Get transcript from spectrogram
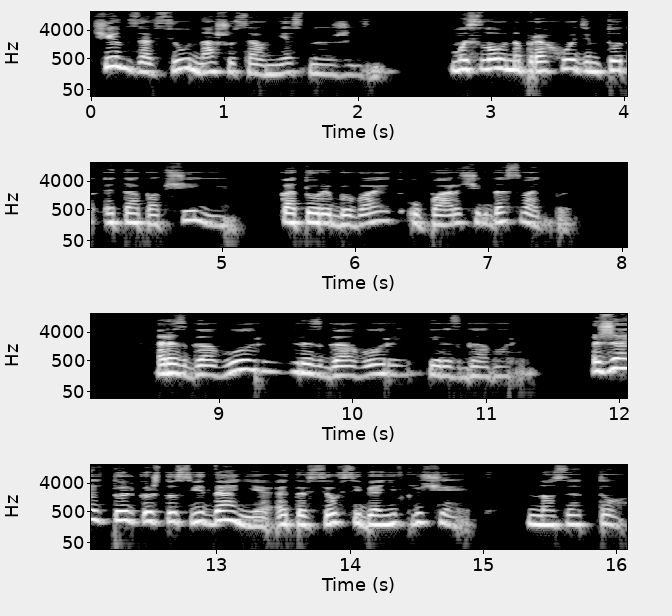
чем за всю нашу совместную жизнь. Мы словно проходим тот этап общения, который бывает у парочек до свадьбы. Разговоры, разговоры и разговоры. Жаль только, что свидание это все в себя не включает. Но зато,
